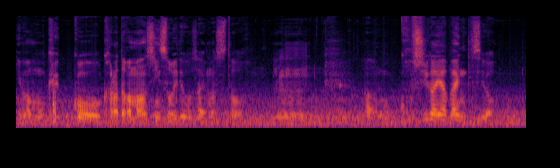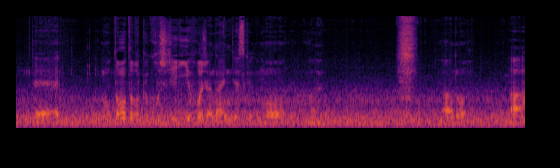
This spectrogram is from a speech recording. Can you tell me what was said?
今もう結構体が満身創痍でございますと。うん。あの腰がやばいんですよ。でもともと僕腰いい方じゃないんですけども、はい、あのあ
